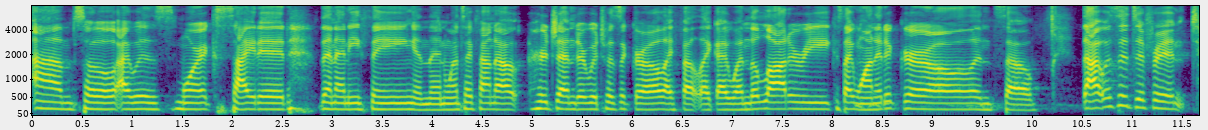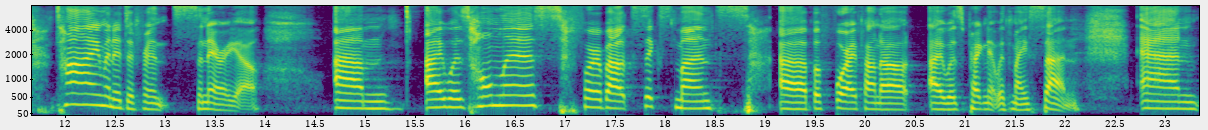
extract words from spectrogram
Um, so I was more excited than anything. And then once I found out her gender, which was a girl, I felt like I won the lottery because I wanted a girl. And so that was a different time and a different scenario. Um, I was homeless for about six months uh, before I found out I was pregnant with my son. And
